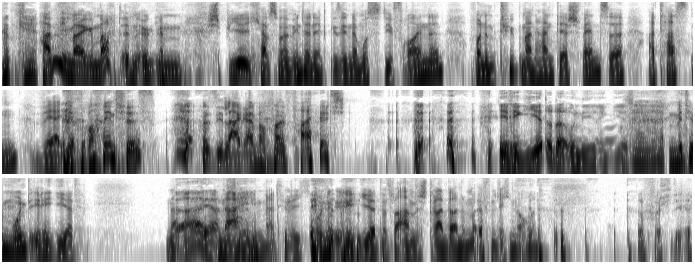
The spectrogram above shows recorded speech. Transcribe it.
Haben die mal gemacht in irgendeinem Spiel, ich habe es mal im Internet gesehen, da musste die Freundin von einem Typen anhand der Schwänze ertasten, wer ihr Freund ist. Und sie lag einfach mal falsch. Irrigiert oder unirrigiert? Mit dem Mund irrigiert. Na, Ah, ja, Nein, natürlich. Unirrigiert, das war am Strand an einem öffentlichen Ort. Verstehe.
